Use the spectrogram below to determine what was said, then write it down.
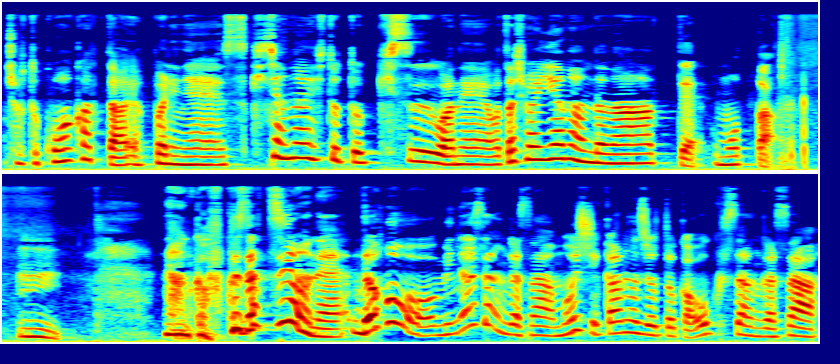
ちょっと怖かった。やっぱりね、好きじゃない人とキスはね、私は嫌なんだなって思った。うん。なんか複雑よね。どう？皆さんがさ、もし彼女とか奥さんがさ、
